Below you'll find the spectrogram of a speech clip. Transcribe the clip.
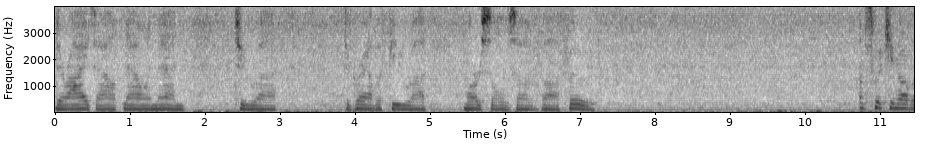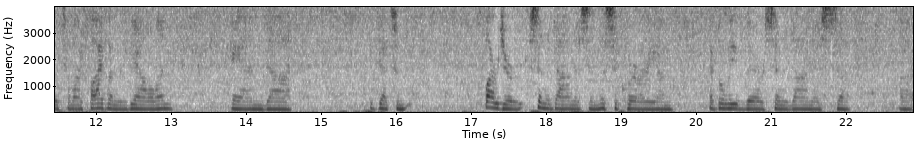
their eyes out now and then to, uh, to grab a few uh, morsels of uh, food. I'm switching over to my 500 gallon and uh, we've got some larger Synodontis in this aquarium I believe they're Synodontis uh, uh,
